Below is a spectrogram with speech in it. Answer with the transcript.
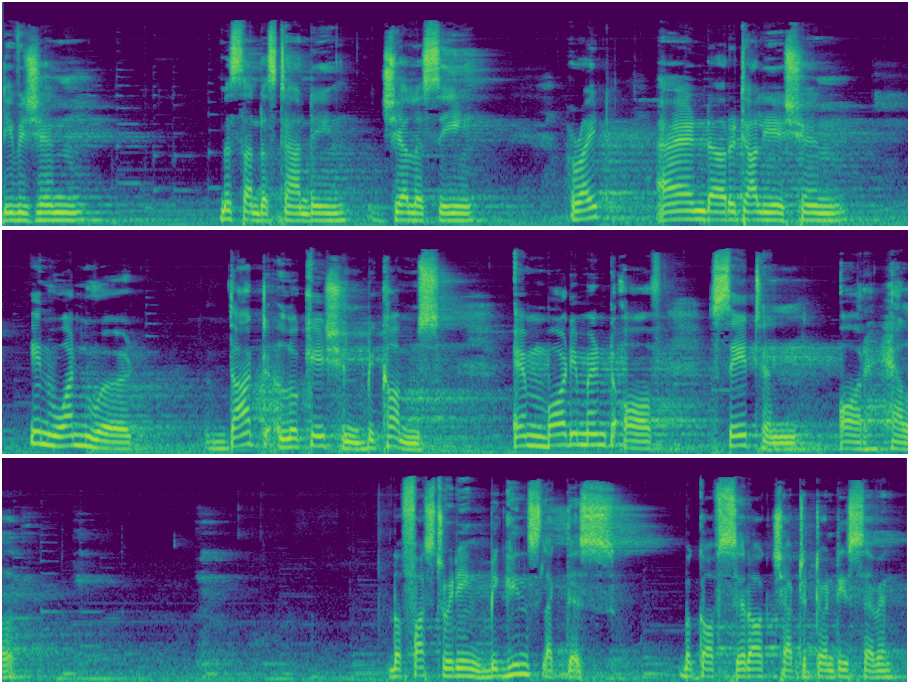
division, misunderstanding, jealousy, right, and uh, retaliation. In one word, that location becomes embodiment of Satan or hell. The first reading begins like this Book of Sirach, chapter 27,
